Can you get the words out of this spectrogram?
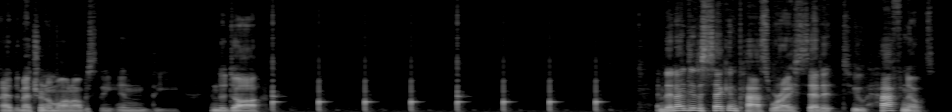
I had the metronome on obviously in the in the DAW. And then I did a second pass where I set it to half notes.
